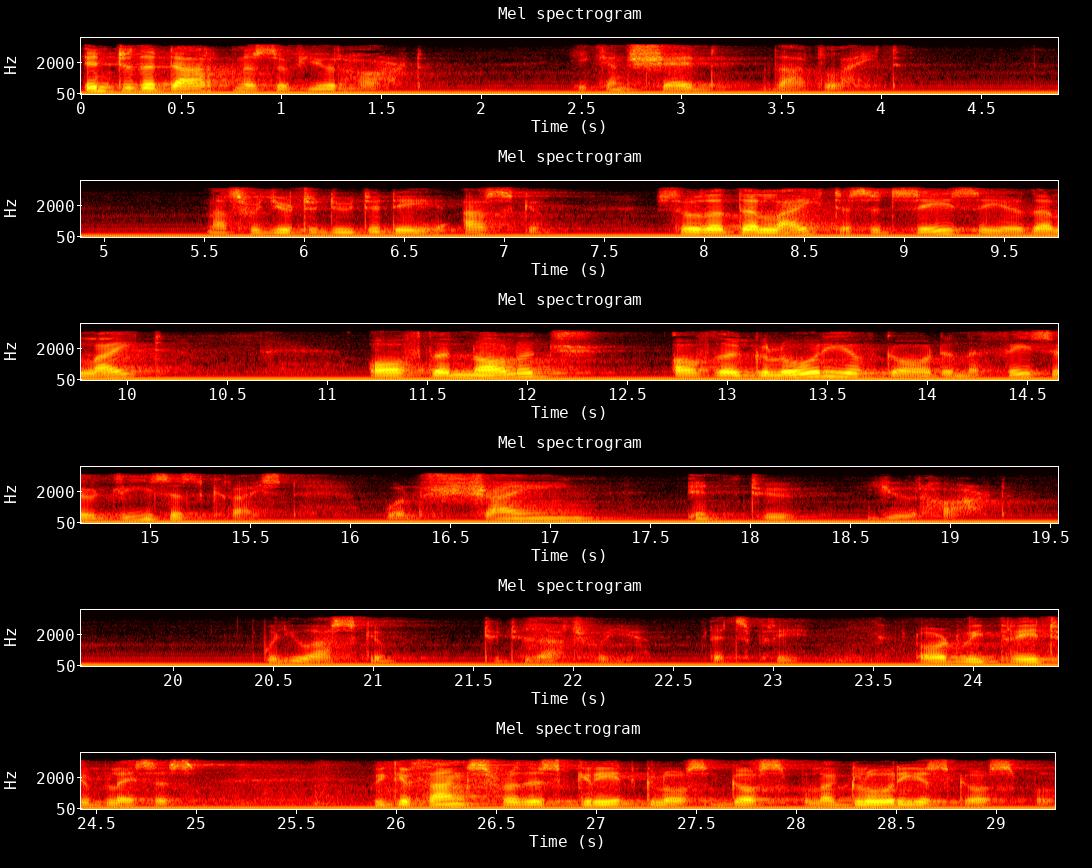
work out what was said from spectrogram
Into the darkness of your heart, He can shed that light. And that's what you're to do today. Ask Him. So that the light, as it says here, the light of the knowledge of the glory of God in the face of Jesus Christ will shine into your heart. Will you ask Him to do that for you? Let's pray. Lord, we pray to bless us. We give thanks for this great gospel, a glorious gospel.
